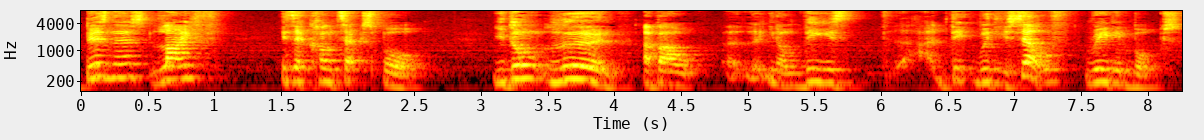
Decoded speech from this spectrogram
business, life is a contact sport. You don't learn about, you know, these uh, with yourself reading books.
